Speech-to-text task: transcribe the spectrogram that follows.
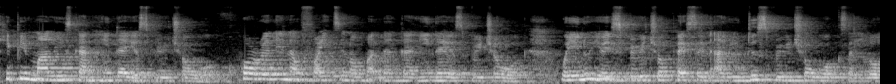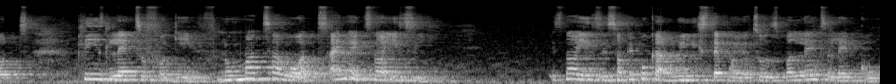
Keeping malice can hinder your spiritual work. Quarreling and fighting up and can hinder your spiritual work. When you know you're a spiritual person and you do spiritual works a lot, please learn to forgive. No matter what. I know it's not easy. It's not easy. Some people can really step on your toes, but learn to let go.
